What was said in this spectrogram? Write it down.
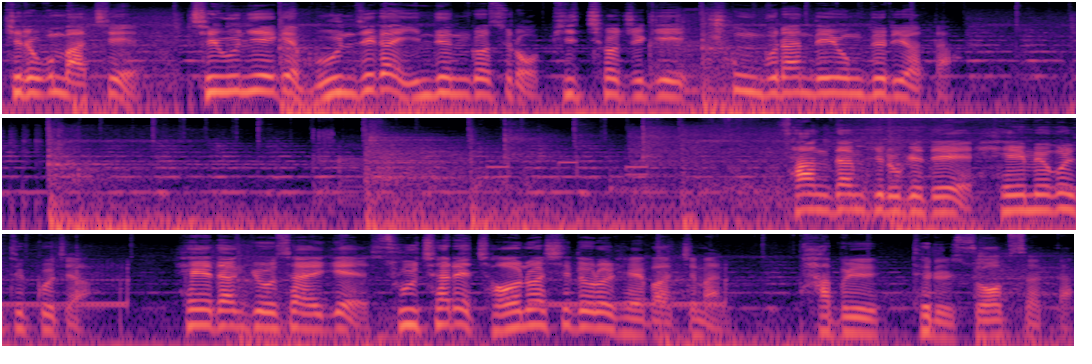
기록은 마치 지훈이에게 문제가 있는 것으로 비춰주기 충분한 내용들이었다. 상담 기록에 대해 해명을 듣고자 해당 교사에게 수차례 전화 시도를 해봤지만 답을 들을 수 없었다.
